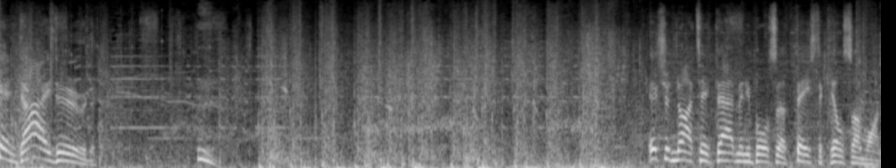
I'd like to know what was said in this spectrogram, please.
Frickin' die, dude! It should not take that many bullets to the face to kill someone.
